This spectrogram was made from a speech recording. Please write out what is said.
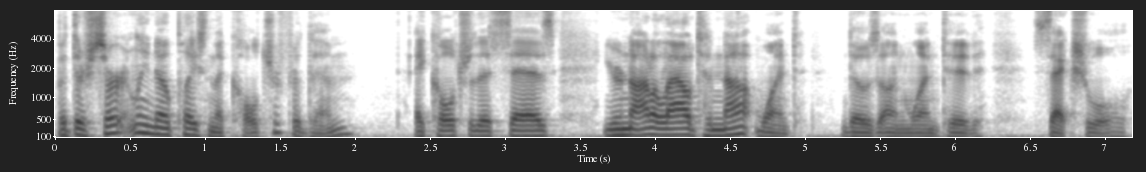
But there's certainly no place in the culture for them, a culture that says you're not allowed to not want those unwanted sexual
